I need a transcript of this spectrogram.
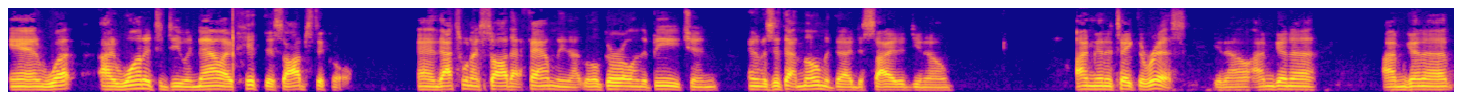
and what I wanted to do. And now I've hit this obstacle. And that's when I saw that family, that little girl on the beach. And, and it was at that moment that I decided, you know, I'm going to take the risk. You know, I'm going to, I'm going to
